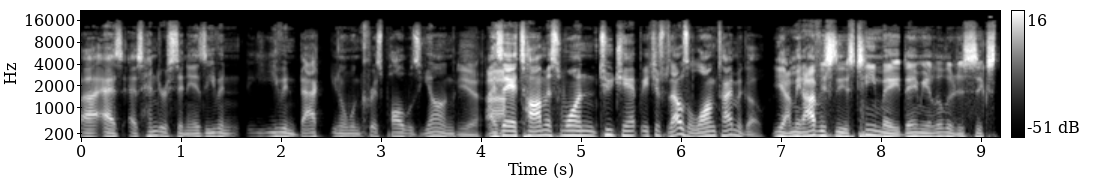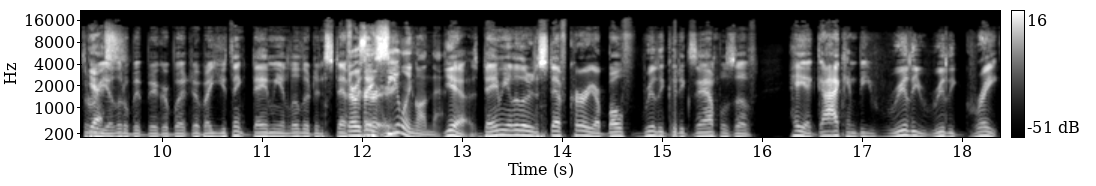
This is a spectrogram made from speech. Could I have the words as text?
uh, as as Henderson is. Even even back you know when Chris Paul was young. Yeah, Isaiah I, Thomas won two championships, but that was a long time ago. Yeah, I mean obviously his teammate Damian Lillard is six three, yes. a little bit bigger, but but you think Damian Lillard and Steph there's Curry, a ceiling on that. Yeah, Damian Lillard and Steph Curry are both really good examples of hey a guy can be really really great,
